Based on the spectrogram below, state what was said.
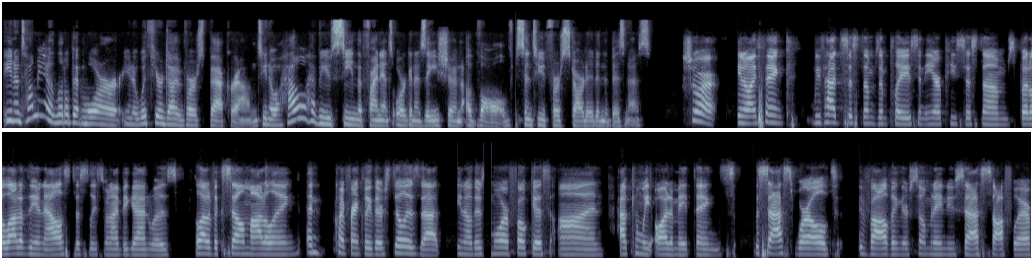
You know, tell me a little bit more, you know, with your diverse background, you know, how have you seen the finance organization evolve since you first started in the business? Sure. You know, I think we've had systems in place and ERP systems, but a lot of the analysis, at least when I began, was a lot of Excel modeling. And quite frankly, there still is that. You know, there's more focus on how can we automate things. The SaaS world evolving. There's so many new SaaS software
